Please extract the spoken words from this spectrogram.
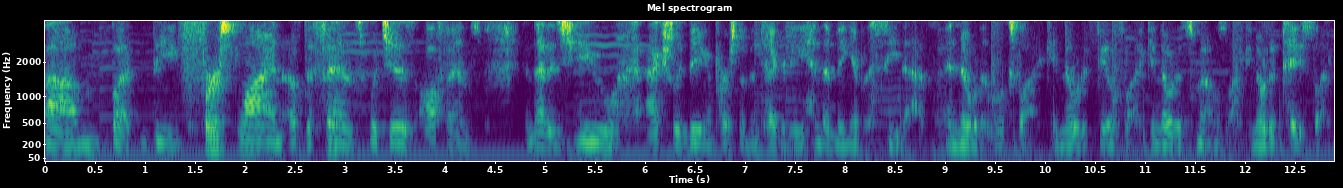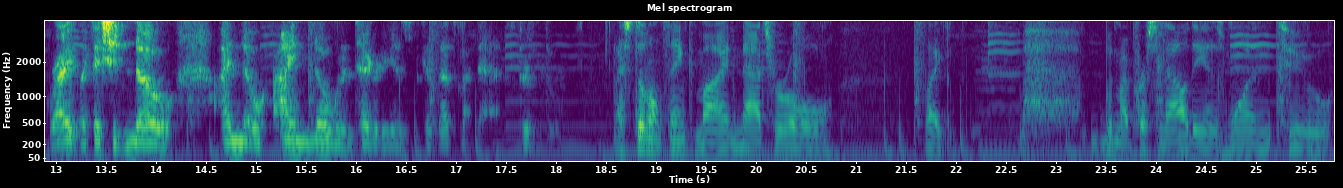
Um, but the first line of defense, which is offense, and that is you actually being a person of integrity and then being able to see that and know what it looks like and know what it feels like and know what it smells like and know what it tastes like, right? Like they should know. I know. I know what integrity is because that's my dad through and through. I still don't think my natural, like, with my personality is one to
